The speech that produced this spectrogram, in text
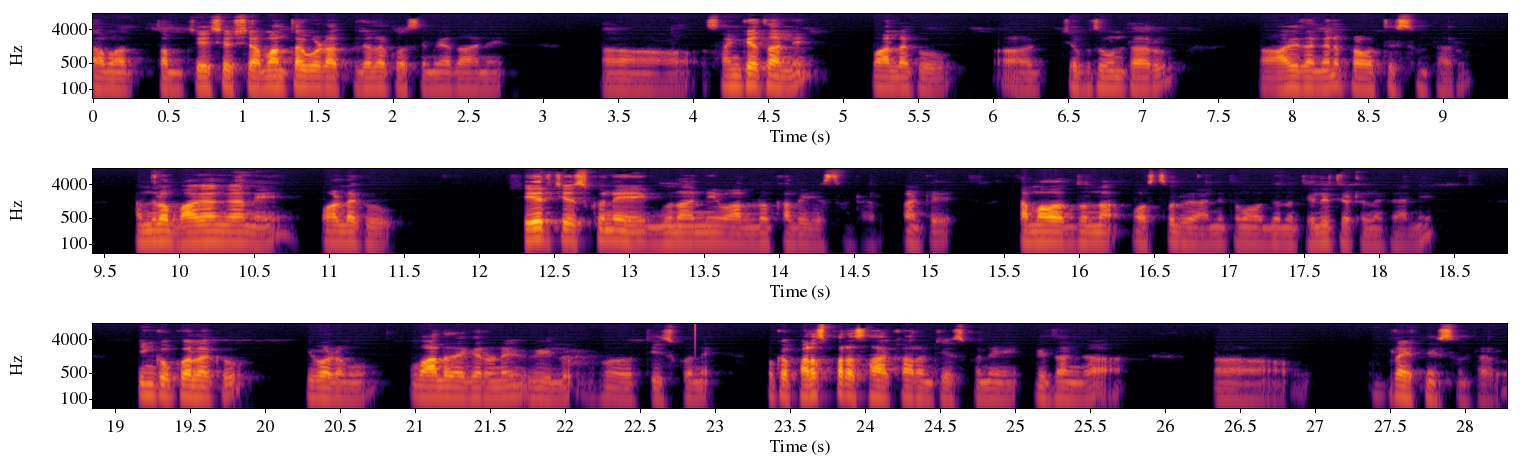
తమ తమ చేసే శ్రమంతా కూడా పిల్లల కోసమే కదా అనే సంకేతాల్ని వాళ్ళకు చెబుతూ ఉంటారు ఆ విధంగానే ప్రవర్తిస్తుంటారు. అందులో భాగంగానే వాళ్ళకు షేర్ చేసుకునే గుణాన్ని వాళ్ళలో కలగజేస్తుంటారు. అంటే తమ వద్దున్న వస్తువులు కానీ తమ వద్దున్న తెలివితేటలు కానీ ఇంకొకళ్ళకు ఇవ్వడము వాళ్ళ దగ్గరనే వీళ్ళు తీసుకొని ఒక పరస్పర సహకారం చేసుకునే విధంగా ప్రయత్నిస్తుంటారు.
